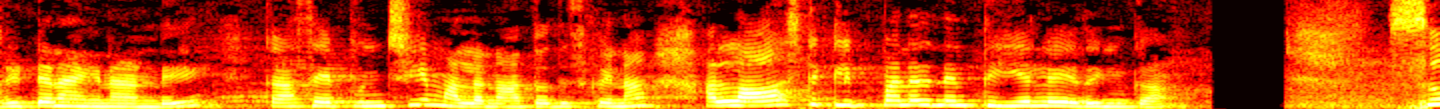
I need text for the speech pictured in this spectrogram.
రిటర్న్ అయినా అండి. కాసేపు ఉంచి మళ్ళీ నాతో తీసుకుపోయినా. ఆ లాస్ట్ క్లిప్ అనేది నేను తీయలేదు ఇంకా. సో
